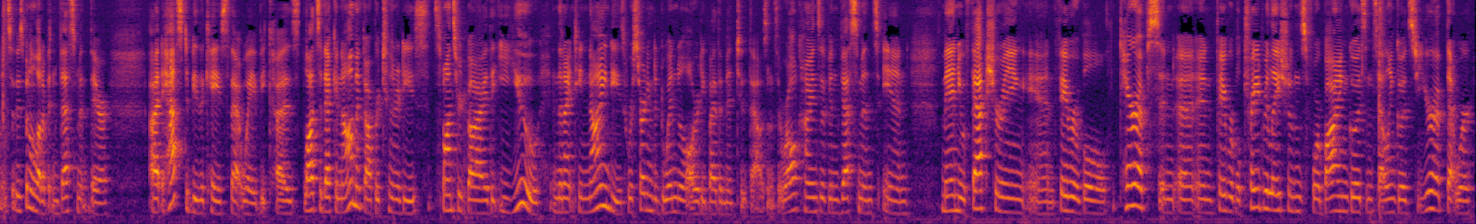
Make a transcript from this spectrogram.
And so there's been a lot of investment there. Uh, it has to be the case that way because lots of economic opportunities sponsored by the EU in the 1990s were starting to dwindle already by the mid 2000s. There were all kinds of investments in manufacturing and favorable tariffs and, uh, and favorable trade relations for buying goods and selling goods to Europe that were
